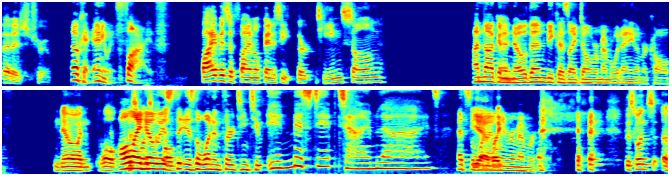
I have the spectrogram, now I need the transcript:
That is true. Okay, anyway, five. Five is a Final Fantasy 13 song. I'm not gonna And- know then because I don't remember what any of them are called. No, and well, All I know is the, is the one in thirteen two in Mystic Timelines. That's the Yeah, one I like- only remember. this one's uh,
